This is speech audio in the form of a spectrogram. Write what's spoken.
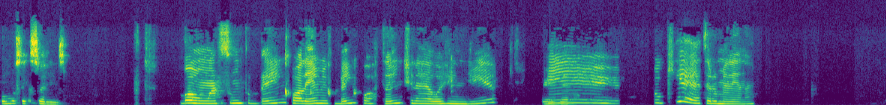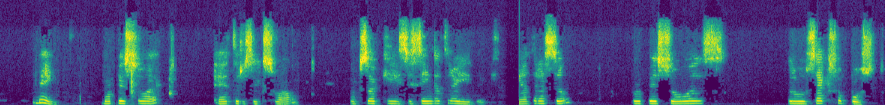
homossexualismo. Bom, um assunto bem polêmico, bem importante, né, hoje em dia. E o que é hétero, Milena? Bem, uma pessoa heterossexual, uma pessoa que se sente atraída, que tem atração por pessoas do sexo oposto.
